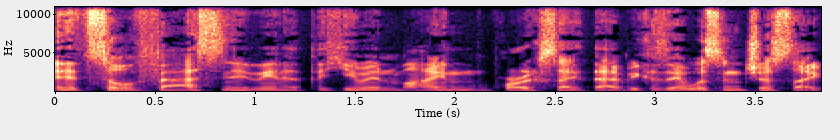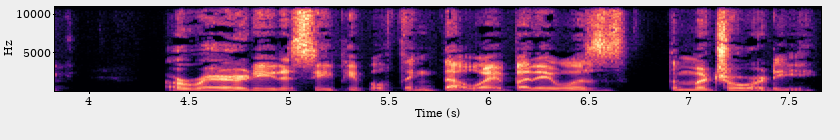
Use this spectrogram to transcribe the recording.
And it's so fascinating that the human mind works like that because it wasn't just like a rarity to see people think that way, but it was the majority.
